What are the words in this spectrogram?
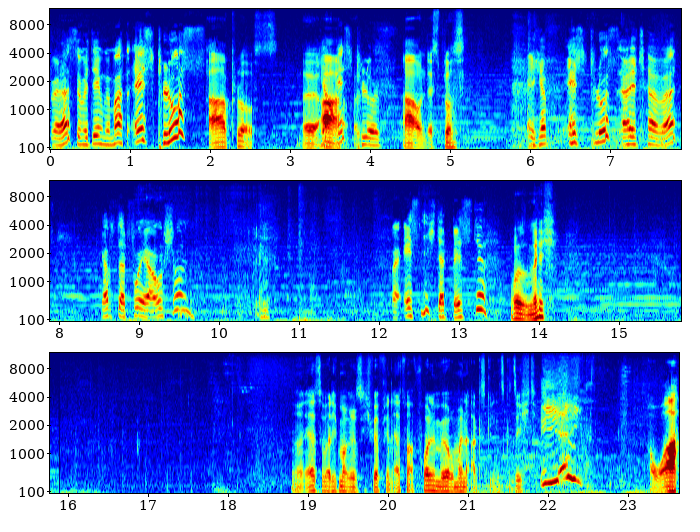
Was hast du mit dem gemacht? S plus? A plus. Äh, A. S plus. A und S plus. Ich hab S plus, Alter, was? Gab's das vorher auch schon? War S nicht das Beste? Weiß nicht. Das erste, was ich mache, ist, ich werfe den erstmal voll im Möhre meine Axt gegen das Gesicht. Aua,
